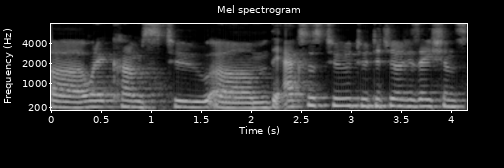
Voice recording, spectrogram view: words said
uh, when it comes to um, the access to, to digitalizations.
